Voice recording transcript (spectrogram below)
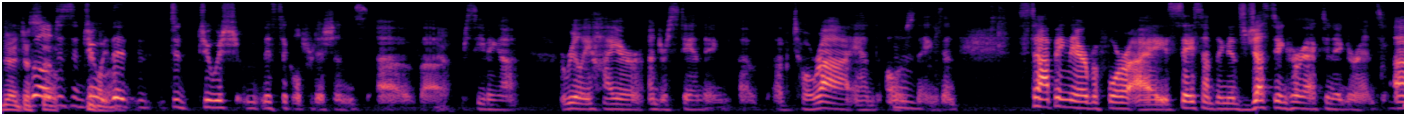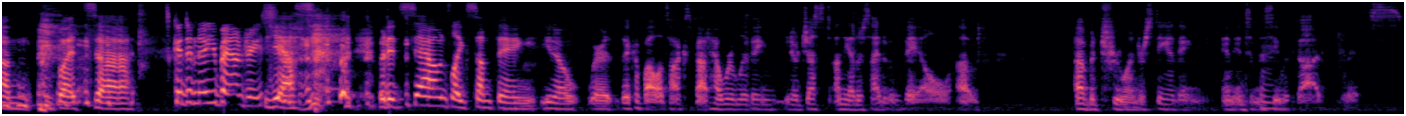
just well, so just the, Jew, know. the, the Jewish mystical traditions of uh, Yeah. receiving a a really higher understanding of, of Torah and all those Mm. things. And stopping there before I say something that's just incorrect and ignorant. Um, but uh, It's good to know your boundaries. yes, but it sounds like something, you know, where the Kabbalah talks about how we're living, you know, just on the other side of a veil of of a true understanding and intimacy Mm. with God. And it's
